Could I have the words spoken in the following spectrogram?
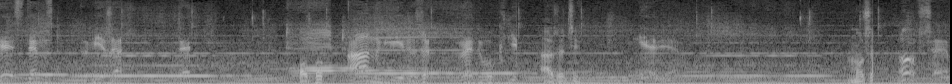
Jestem z... Wierzę... Opo... Angir, że według nie... A rzeczy... Nie wiem. Może... Owszem,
